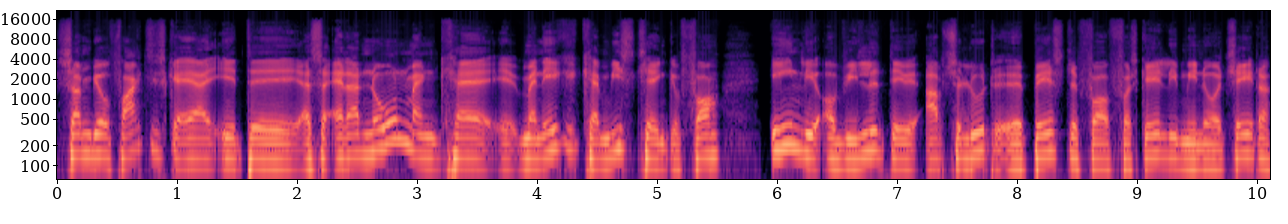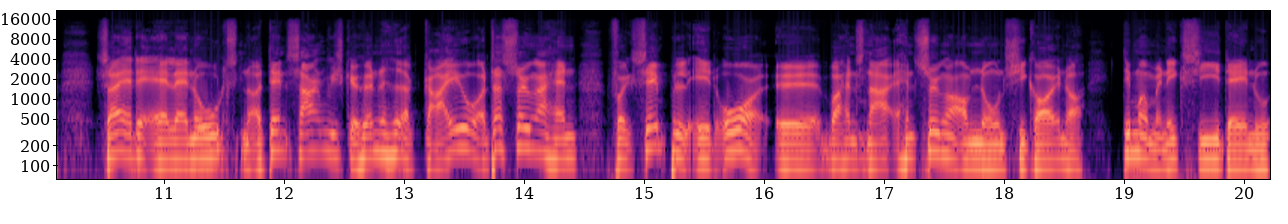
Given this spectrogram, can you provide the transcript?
som jo faktisk er et... Øh, altså, er der nogen, man, kan, øh, man ikke kan mistænke for egentlig at ville det absolut øh, bedste for forskellige minoriteter, så er det Allan Olsen. Og den sang, vi skal høre, den hedder Gejo, og der synger han for eksempel et ord, øh, hvor han, snak, han synger om nogle cigøjner. Det må man ikke sige i dag nu,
